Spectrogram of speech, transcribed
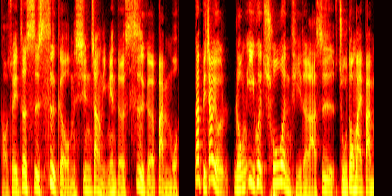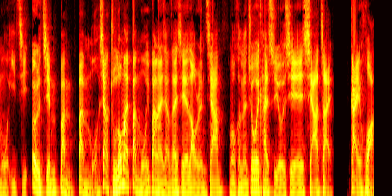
哦，所以这是四个我们心脏里面的四个瓣膜。那比较有容易会出问题的啦，是主动脉瓣膜以及二尖瓣瓣膜。像主动脉瓣膜，一般来讲，在一些老人家哦，可能就会开始有一些狭窄、钙化。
